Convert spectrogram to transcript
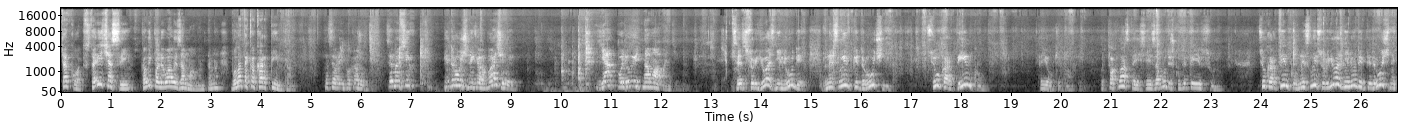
Так от, в старі часи, коли полювали за мамонтами, була така картинка. Це я вам покажу. Це ми всіх підручниках бачили, як полюють на мамонтів. Це серйозні люди внесли в підручник цю картинку. Та йолки-палки. От похвастаєшся і забудеш, куди ти її всунув. Цю картинку внесли серйозні люди в підручник,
